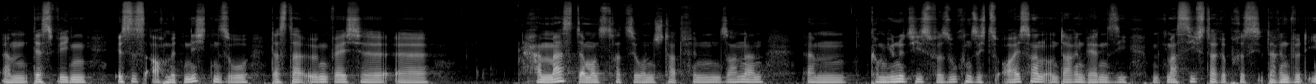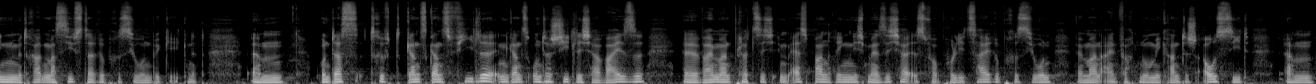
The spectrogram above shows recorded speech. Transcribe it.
Ähm, deswegen ist es auch mitnichten so, dass da irgendwelche äh, Hamas-Demonstrationen stattfinden, sondern ähm, Communities versuchen, sich zu äußern und darin werden sie mit massivster Repression, darin wird ihnen mit massivster Repression begegnet. Ähm, und das trifft ganz, ganz viele in ganz unterschiedlicher Weise, äh, weil man plötzlich im S-Bahn-Ring nicht mehr sicher ist vor Polizeirepression, wenn man einfach nur migrantisch aussieht, ähm,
